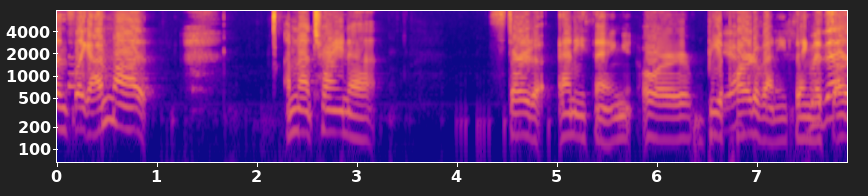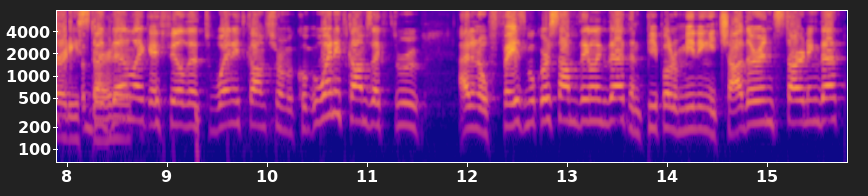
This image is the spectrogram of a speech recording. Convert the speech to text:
and it's like I'm not I'm not trying to start anything or be a Yeah. part of anything but that's then, already started. But then, like, I feel that when it comes from a com- when it comes like through I don't know Facebook or something like that, and people are meeting each other and starting that,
